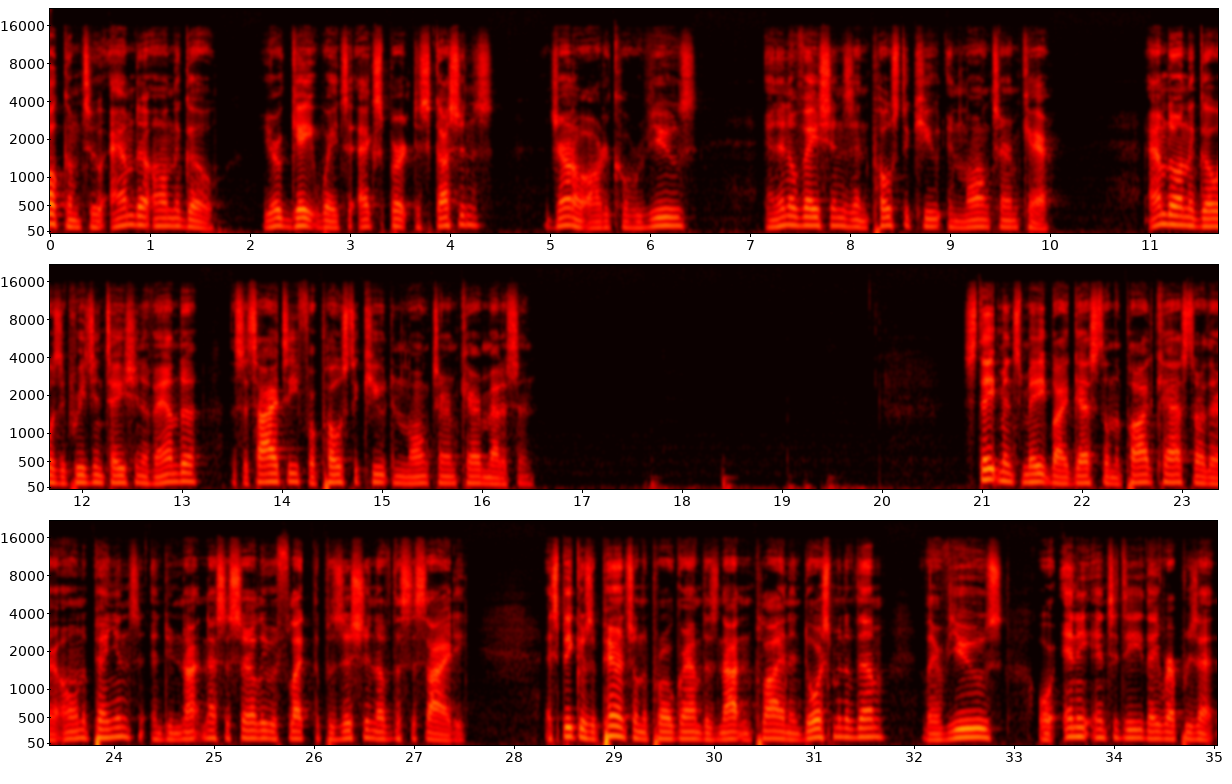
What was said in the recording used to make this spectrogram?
Welcome to AMDA on the Go, your gateway to expert discussions, journal article reviews, and innovations in post acute and long term care. AMDA on the Go is a presentation of AMDA, the Society for Post Acute and Long Term Care Medicine. Statements made by guests on the podcast are their own opinions and do not necessarily reflect the position of the Society. A speaker's appearance on the program does not imply an endorsement of them, their views, or any entity they represent.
